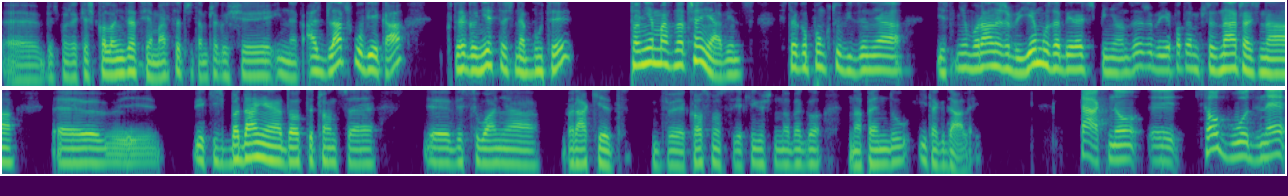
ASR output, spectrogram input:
e, być może jakaś kolonizacja Marsa, czy tam czegoś e, innego, ale dla człowieka, którego nie stać na buty, to nie ma znaczenia, więc z tego punktu widzenia jest niemoralne, żeby jemu zabierać pieniądze, żeby je potem przeznaczać na jakieś badania dotyczące wysyłania rakiet w kosmos, jakiegoś nowego napędu i tak dalej. Tak, no y, co głodne,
